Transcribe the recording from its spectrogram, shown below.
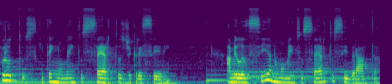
Frutos que têm momentos certos de crescerem a melancia, no momento certo, se hidrata.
